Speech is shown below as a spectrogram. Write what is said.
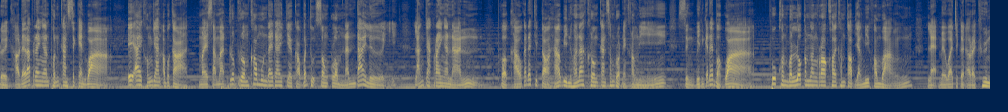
โดยเขาได้รับรายงานผลการสแกนว่า AI ของยานอวกาศไม่สามารถรวบรวมข้อมูลใด ๆ เกี่ยวกับวัตถุทรงกลมนั้นได้เลย หลังจากรายงานนั้น พวกเขาก็ได้ติดต่อหาวินหัวหน้าโครงการสำรวจในครั้งนี้ ซึ่งวินก็ได้บอกว่า ผู้คนบนโลกกำลังรอคอยคำตอบอย่างมีความหวัง และไม่ว่าจะเกิดอะไรขึ้น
